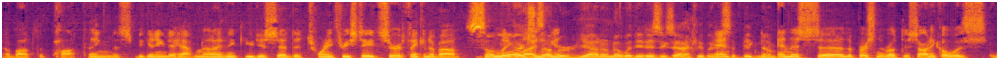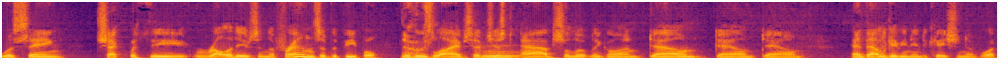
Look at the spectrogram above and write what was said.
about the pot thing that's beginning to happen, and I think you just said that 23 states are thinking about some large number. It. Yeah, I don't know what it is exactly, but and, it's a big number. And this uh, the person that wrote this article was was saying check with the relatives and the friends of the people whose lives have just absolutely gone down, down, down and that'll give you an indication of what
